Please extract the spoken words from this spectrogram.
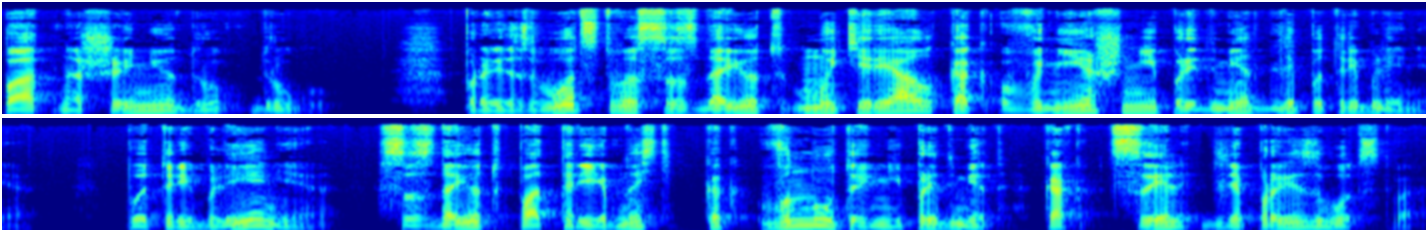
по отношению друг к другу. Производство создает материал как внешний предмет для потребления. Потребление создает потребность как внутренний предмет, как цель для производства.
